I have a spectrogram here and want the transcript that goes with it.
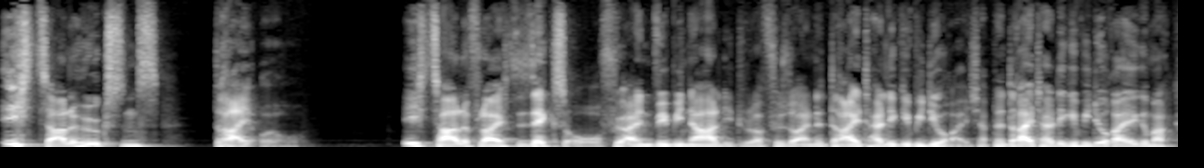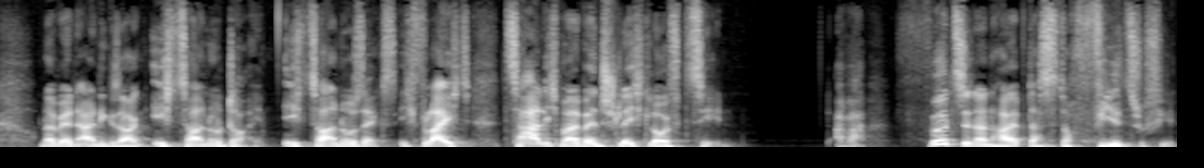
Ich zahle höchstens 3 Euro. Ich zahle vielleicht 6 Euro für ein Webinarlied oder für so eine dreiteilige Videoreihe. Ich habe eine dreiteilige Videoreihe gemacht und da werden einige sagen, ich zahle nur 3, ich zahle nur 6. Ich, vielleicht zahle ich mal, wenn es schlecht läuft, 10. Aber 14,5, das ist doch viel zu viel.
